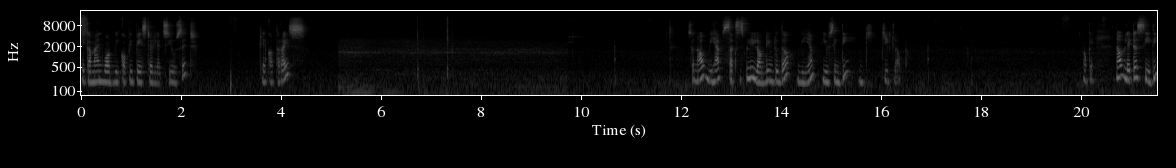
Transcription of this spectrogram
the command what we copy pasted let's use it click authorize So now we have successfully logged into the VM using the gcloud. Okay, now let us see the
